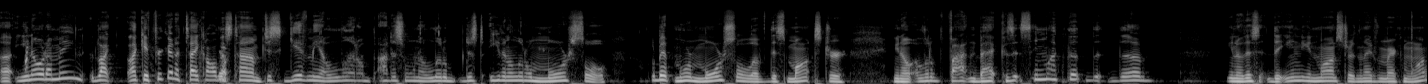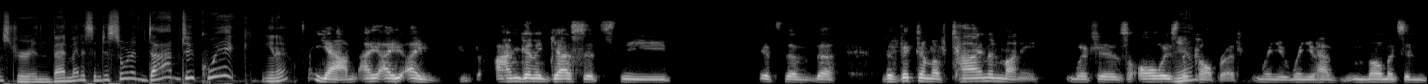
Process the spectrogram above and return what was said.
Uh, you know what I mean? Like like if you're gonna take all this time, just give me a little. I just want a little, just even a little morsel, a little bit more morsel of this monster. You know, a little fighting back because it seemed like the the. the you know this the Indian monster, the Native American monster, in Bad Medicine just sort of died too quick. You know, Yeah, I I, I I'm gonna guess it's the it's the the the victim of time and money, which is always Yeah. the culprit when you when you have moments in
